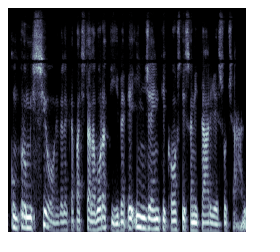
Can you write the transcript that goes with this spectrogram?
compromissione delle capacità lavorative e ingenti costi sanitari e sociali.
